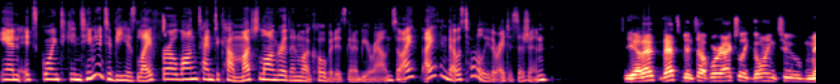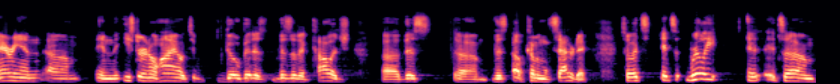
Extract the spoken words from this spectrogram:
And it's going to continue to be his life for a long time to come, much longer than what COVID is going to be around. So I, I think that was totally the right decision. Yeah, that that's been tough. We're actually going to Marion um, in the eastern Ohio to go visit visit a college uh, this um, this upcoming Saturday. So it's it's really it, it's um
